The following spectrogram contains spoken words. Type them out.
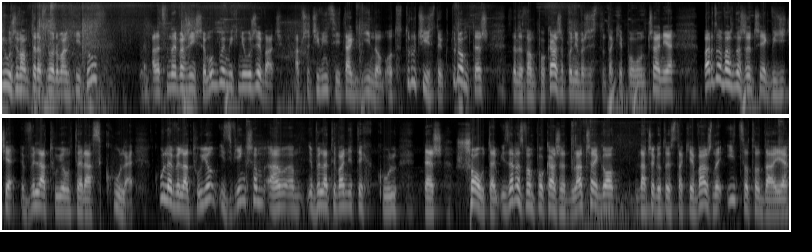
i używam teraz normal hitów. Ale co najważniejsze, mógłbym ich nie używać, a przeciwnicy i tak giną od trucizny, którą też zaraz wam pokażę, ponieważ jest to takie połączenie. Bardzo ważna rzecz, jak widzicie, wylatują teraz kule. Kule wylatują i zwiększam a, a, wylatywanie tych kul też shoutem. I zaraz wam pokażę dlaczego, dlaczego to jest takie ważne i co to daje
